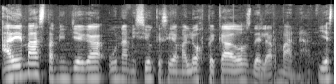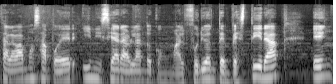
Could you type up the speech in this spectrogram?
Además, también llega una misión que se llama Los Pecados de la Hermana, y esta la vamos a poder iniciar hablando con Malfurión Tempestira en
